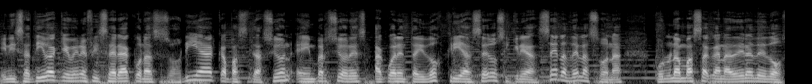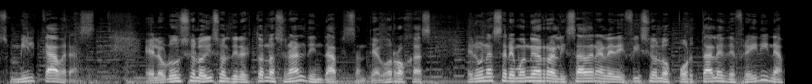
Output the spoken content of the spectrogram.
iniciativa que beneficiará con asesoría, capacitación e inversiones a 42 crianceros y crianceras de la zona con una masa ganadera de 2.000 cabras. El anuncio lo hizo el director nacional de INDAP, Santiago Rojas, en una ceremonia realizada en el edificio Los Portales de Freirina,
